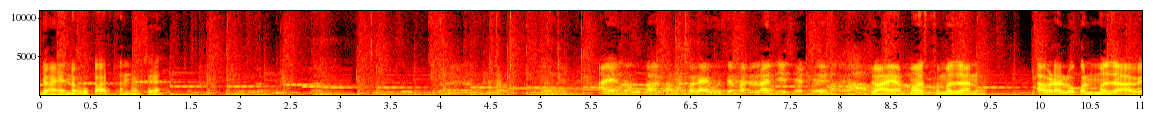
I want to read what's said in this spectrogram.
જો અહીંયા નવું કારખાનું છે. અહીંયા નવું કારખાનું બનાવ્યું છે અમારે લાજી છે જો અહીંયા મસ્ત મજાનું. આવડા લોકોને મજા આવે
